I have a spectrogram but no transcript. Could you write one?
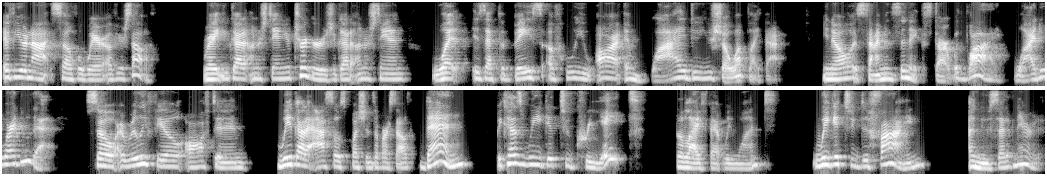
if you're not self aware of yourself, right? You got to understand your triggers. You got to understand what is at the base of who you are and why do you show up like that? You know, Simon Sinek, start with why. Why do I do that? So I really feel often we've got to ask those questions of ourselves. Then, because we get to create the life that we want, we get to define a new set of narratives,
